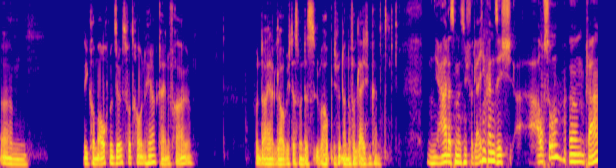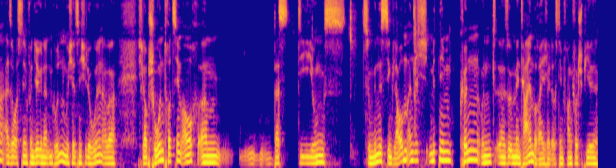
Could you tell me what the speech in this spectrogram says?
Ähm, die kommen auch mit Selbstvertrauen her, keine Frage. Von daher glaube ich, dass man das überhaupt nicht miteinander vergleichen kann. Ja, dass man es nicht vergleichen kann, sehe ich auch so. Ähm, klar, also aus den von dir genannten Gründen muss ich jetzt nicht wiederholen, aber ich glaube schon trotzdem auch, ähm, dass die Jungs zumindest den Glauben an sich mitnehmen können und äh, so im mentalen Bereich halt aus dem Frankfurt-Spiel,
